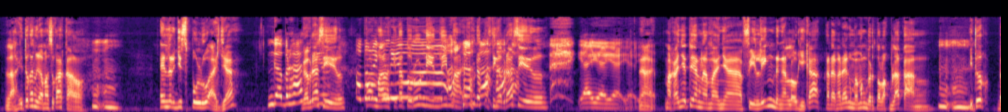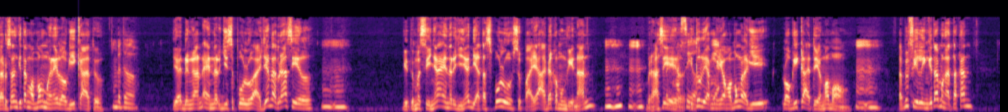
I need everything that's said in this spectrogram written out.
Lah, itu kan nggak masuk akal. Mm-mm. Energi 10 aja Nggak berhasil. nggak berhasil. Kok Apalagi malah kita lima. turunin 5? Itu udah pasti nggak berhasil. Ya ya ya ya. ya. Nah, makanya itu yang namanya feeling dengan logika kadang-kadang memang bertolak belakang. Mm-mm. Itu barusan kita ngomong mengenai logika tuh. Betul. Ya dengan energi 10 aja nggak berhasil. Mm-mm. Gitu mestinya energinya di atas 10 supaya ada kemungkinan Mhm, mhm. berhasil. Berhasil, Itu yang ya. yang ngomong lagi logika itu yang ngomong. Mm-mm. Tapi feeling kita mengatakan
